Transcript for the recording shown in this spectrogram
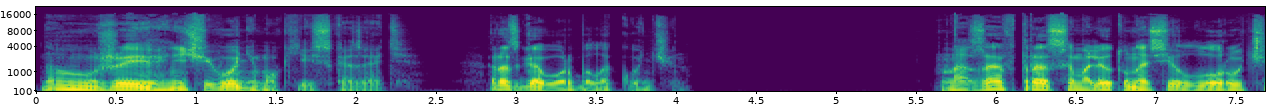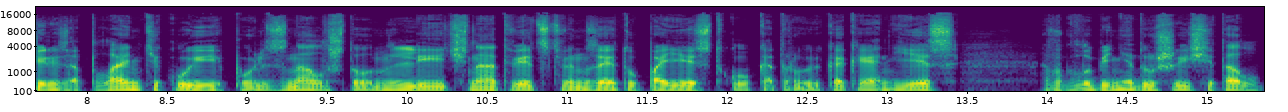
Но уже ничего не мог ей сказать. Разговор был окончен. На завтра самолет уносил Лору через Атлантику, и Поль знал, что он лично ответственен за эту поездку, которую, как и Аньес, в глубине души считал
